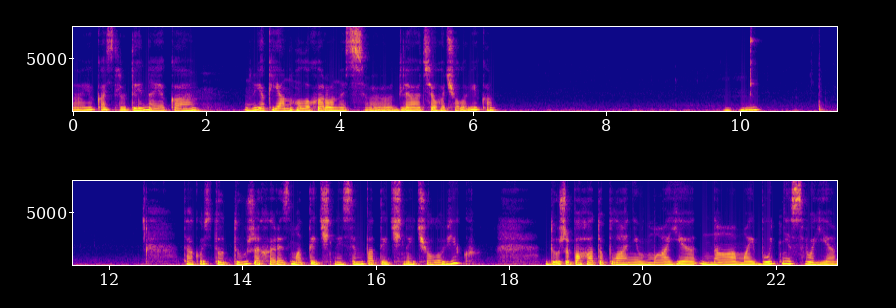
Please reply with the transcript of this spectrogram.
Е, Якась людина, яка, ну, як янгол-охоронець е, для цього чоловіка. Так, ось тут дуже харизматичний, симпатичний чоловік. Дуже багато планів має на майбутнє своє. Е,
